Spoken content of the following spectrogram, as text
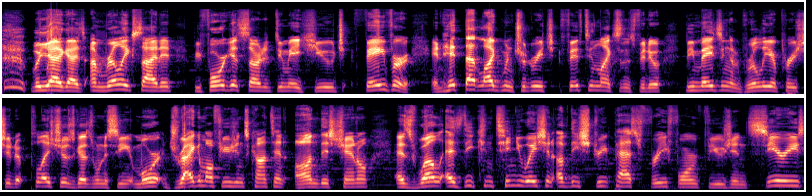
but yeah, guys, I'm really excited. Before we get started, do me a huge favor and hit that like button. Should reach 15 likes in this video. Be amazing and really appreciate it. Plus, shows you guys want to see more Dragon Ball Fusions content on this channel, as well as the continuation of the Street Pass Freeform Fusion series.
